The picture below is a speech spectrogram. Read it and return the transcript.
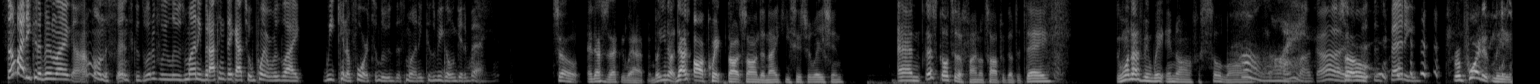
somebody could have been like i'm on the fence because what if we lose money but i think they got to a point where it was like we can afford to lose this money because we gonna get it back. So, and that's exactly what happened. But you know, that's our quick thoughts on the Nike situation. And let's go to the final topic of the day. The one I've been waiting on for so long. Oh Oh Lord. my god, So- this is Betty. Reportedly,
